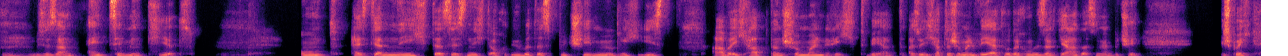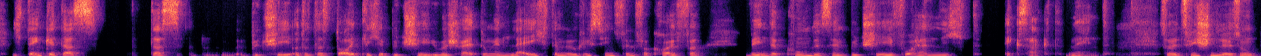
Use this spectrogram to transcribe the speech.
wie soll ich sagen, einzementiert. Und heißt ja nicht, dass es nicht auch über das Budget möglich ist, aber ich habe dann schon mal einen Richtwert. Also ich habe da schon mal einen Wert, wo der Kunde sagt, ja, das ist mein Budget. Sprich, ich denke, dass das Budget oder dass deutliche Budgetüberschreitungen leichter möglich sind für einen Verkäufer, wenn der Kunde sein Budget vorher nicht exakt nennt. So eine Zwischenlösung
